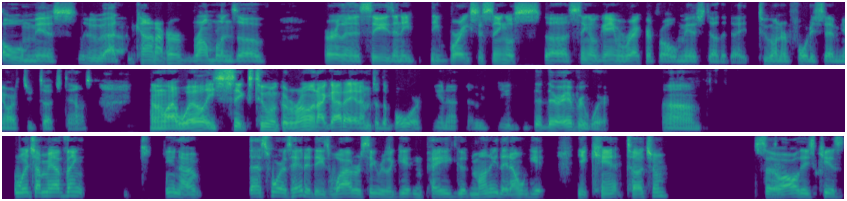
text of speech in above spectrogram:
Ole Miss, who I kind of heard rumblings of early in the season. He he breaks a single uh, single game record for Ole Miss the other day, 247 yards, two touchdowns. And I'm like, well, he's six two and can run. I got to add him to the board. You know, I mean, they're everywhere. Um, which I mean, I think you know that's where it's headed. These wide receivers are getting paid good money. They don't get you can't touch them. So all these kids,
